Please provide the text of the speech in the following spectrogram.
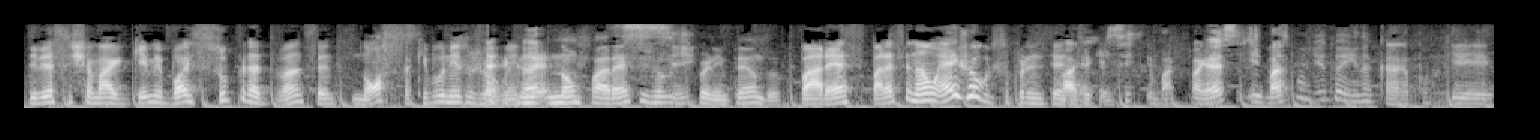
Deveria se chamar Game Boy Super Advance. Hein? Nossa, que bonito o jogo, hein? É, Não parece jogo de Sim. Super Nintendo? Parece, parece não, é jogo de Super Nintendo. isso aqui. Parece, parece e mais bonito ainda, cara, porque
